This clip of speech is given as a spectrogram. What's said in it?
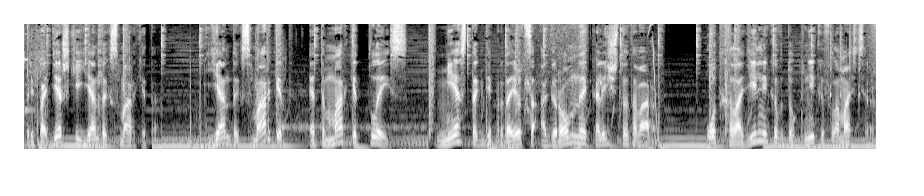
при поддержке Яндекс Маркета. Яндекс Маркет — это marketplace, место, где продается огромное количество товаров, от холодильников до книг и фломастеров.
